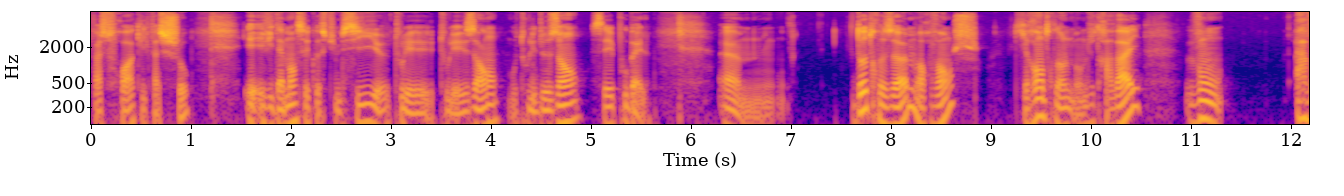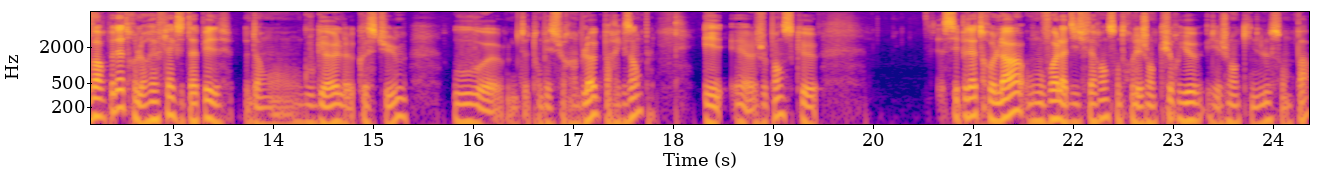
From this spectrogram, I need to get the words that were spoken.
fasse froid, qu'il fasse chaud. Et évidemment, ces costumes-ci, tous, les, tous les ans ou tous les deux ans, c'est poubelle. D'autres hommes, en revanche, qui rentrent dans le monde du travail, vont avoir peut-être le réflexe de taper dans Google costume ou euh, de tomber sur un blog par exemple. Et euh, je pense que c'est peut-être là où on voit la différence entre les gens curieux et les gens qui ne le sont pas.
